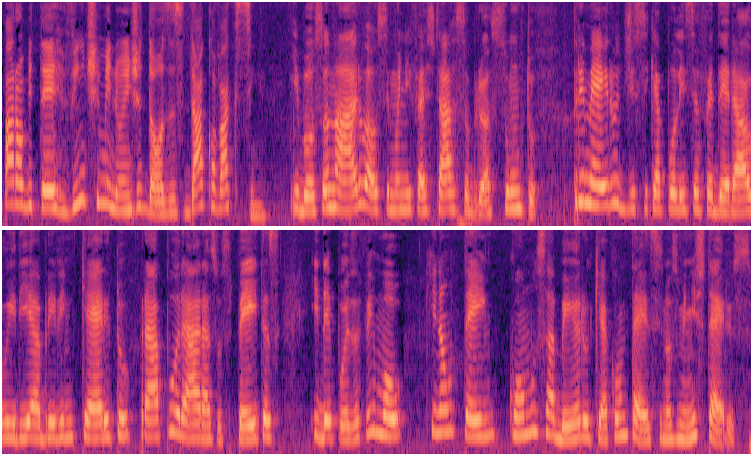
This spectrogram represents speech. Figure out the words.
para obter 20 milhões de doses da Covaxin. E Bolsonaro, ao se manifestar sobre o assunto, primeiro disse que a Polícia Federal iria abrir inquérito para apurar as suspeitas e depois afirmou que não tem como saber o que acontece nos ministérios.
